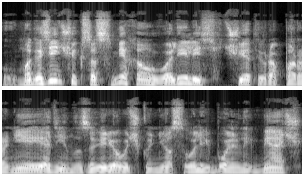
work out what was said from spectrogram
В магазинчик со смехом валились четверо парней, один за веревочку нес волейбольный мяч,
